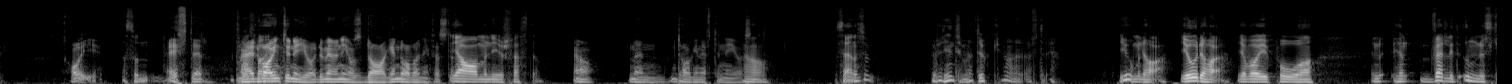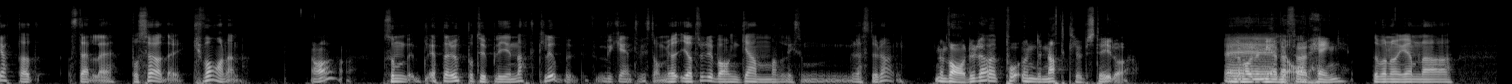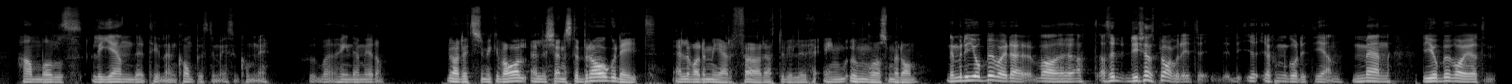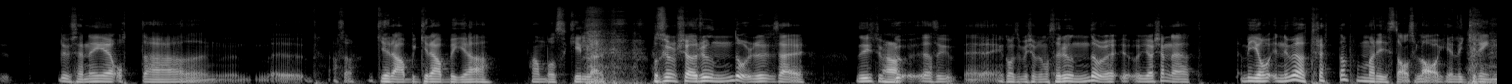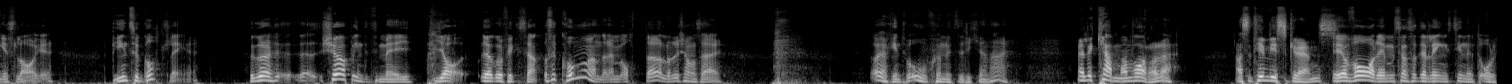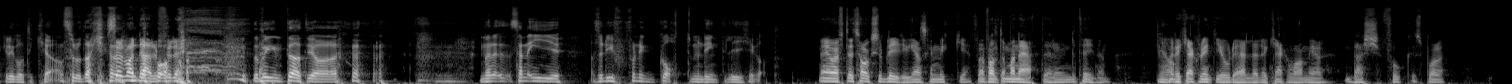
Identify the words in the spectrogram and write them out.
Oj. Alltså, Efter. Nej, det var ju inte nyår. Du menar nyårsdagen då var din första? ja, men nyårsfesten. Ja. Men dagen efter nyår. Ja. Sen så, jag vet inte om jag har druckit öl efter det. Jo, men det har jag. Jo, det har jag. Jag var ju på en, en väldigt underskattat ställe på Söder, Kvarnen. Ja. Som öppnar upp och typ blir en nattklubb, vilket jag inte visste om. Jag, jag trodde det var en gammal liksom restaurang. Men var du där på, under nattklubbstid då? Eller var du Eh, med där ja. för häng? Det var några gamla handbollslegender till en kompis till mig som kom ner. Så bara hängde jag med dem. Du hade inte så mycket val, eller kändes det bra att gå dit? Eller var det mer för att du ville umgås med dem? Nej men det jobbiga var ju där, var att, alltså det känns bra att gå dit. Jag, jag kommer gå dit igen. Men det jobbiga var ju att, du säger, ni är åtta, eh, alltså grabb, grabbiga handbollskillar. Så ska de köra rundor. Det är så här, det är typ, Ja. alltså, eh, en kompis som köpte en massa rundor. Och jag kände att, men jag, nu är jag tröttnad på Mariestads lag, eller Gränges lager. Det är inte så gott längre. Det går, köp inte till mig, jag, jag går och fixar sen. Och så kommer man där med åtta öl och då känner man så här. Ja, jag kan inte vara oskön och inte dricka den här. Eller kan man vara det? Alltså till en viss gräns. Jag var det, men sen satt jag längst inne och orkade gå till kön, så då drack jag Så det var därför det... Det var inte att jag... men sen är ju, alltså det är ju fortfarande gott, men det är inte lika gott. Nej, och efter ett tag så blir det ju ganska mycket. Framförallt om man äter under tiden. Ja, Men det kanske det inte gjorde heller. Det kanske var mer bärsfokus på det.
